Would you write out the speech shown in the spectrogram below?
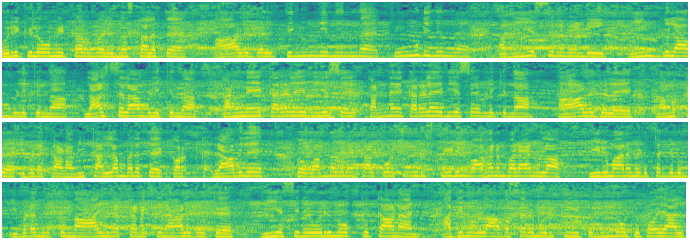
ഒരു കിലോമീറ്റർ വരുന്ന സ്ഥലത്ത് ആളുകൾ തിങ്ങി നിന്ന് കൂടി നിന്ന് ആ വി എസിന് വേണ്ടി ഇങ്കുലാം വിളിക്കുന്ന ലാൽസലാം വിളിക്കുന്ന കണ്ണേ കരളെ വി എസ് കണ്ണേ കരളെ വി എസ് വിളിക്കുന്ന ആളുകളെ നമുക്ക് ഇവിടെ കാണാം. ഈ കല്ലമ്പലത്ത് രാവിലെ വന്നതിനേക്കാൾ കുറച്ചുകൂടി സ്പീഡിൽ വാഹനം വരാനുള്ള തീരുമാനമെടുത്തെങ്കിലും ഇവിടെ നിൽക്കുന്ന ആയിരക്കണക്കിന് ആളുകൾക്ക് വി എസിനെ ഒരു നോക്ക് കാണാൻ അതിനുള്ള അവസരം ഒരുക്കിയിട്ട് മുന്നോട്ട് പോയാൽ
